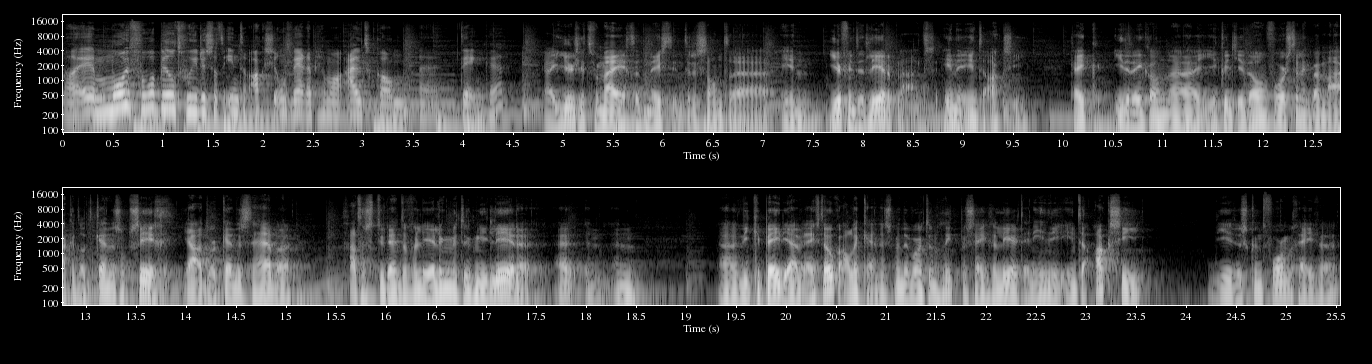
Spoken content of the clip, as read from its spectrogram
Een mooi voorbeeld hoe je dus dat interactieontwerp helemaal uit kan uh, denken. Ja, hier zit voor mij echt het meest interessante uh, in. Hier vindt het leren plaats, in de interactie. Kijk, iedereen kan, uh, je kunt je wel een voorstelling bij maken dat kennis op zich, ja, door kennis te hebben, gaat een student of een leerling natuurlijk niet leren. Hè? Een, een, Uh, Wikipedia heeft ook alle kennis, maar er wordt er nog niet per se geleerd. En in die interactie, die je dus kunt vormgeven,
